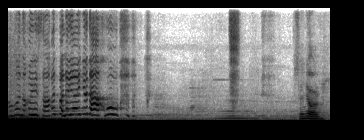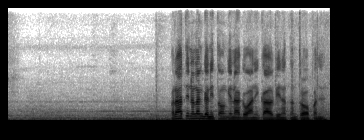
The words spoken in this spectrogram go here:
Awa na kayo sa akin, palayain niyo na ako! Senyor, parati na lang ganito ang ginagawa ni Calvin at ng tropa niya.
